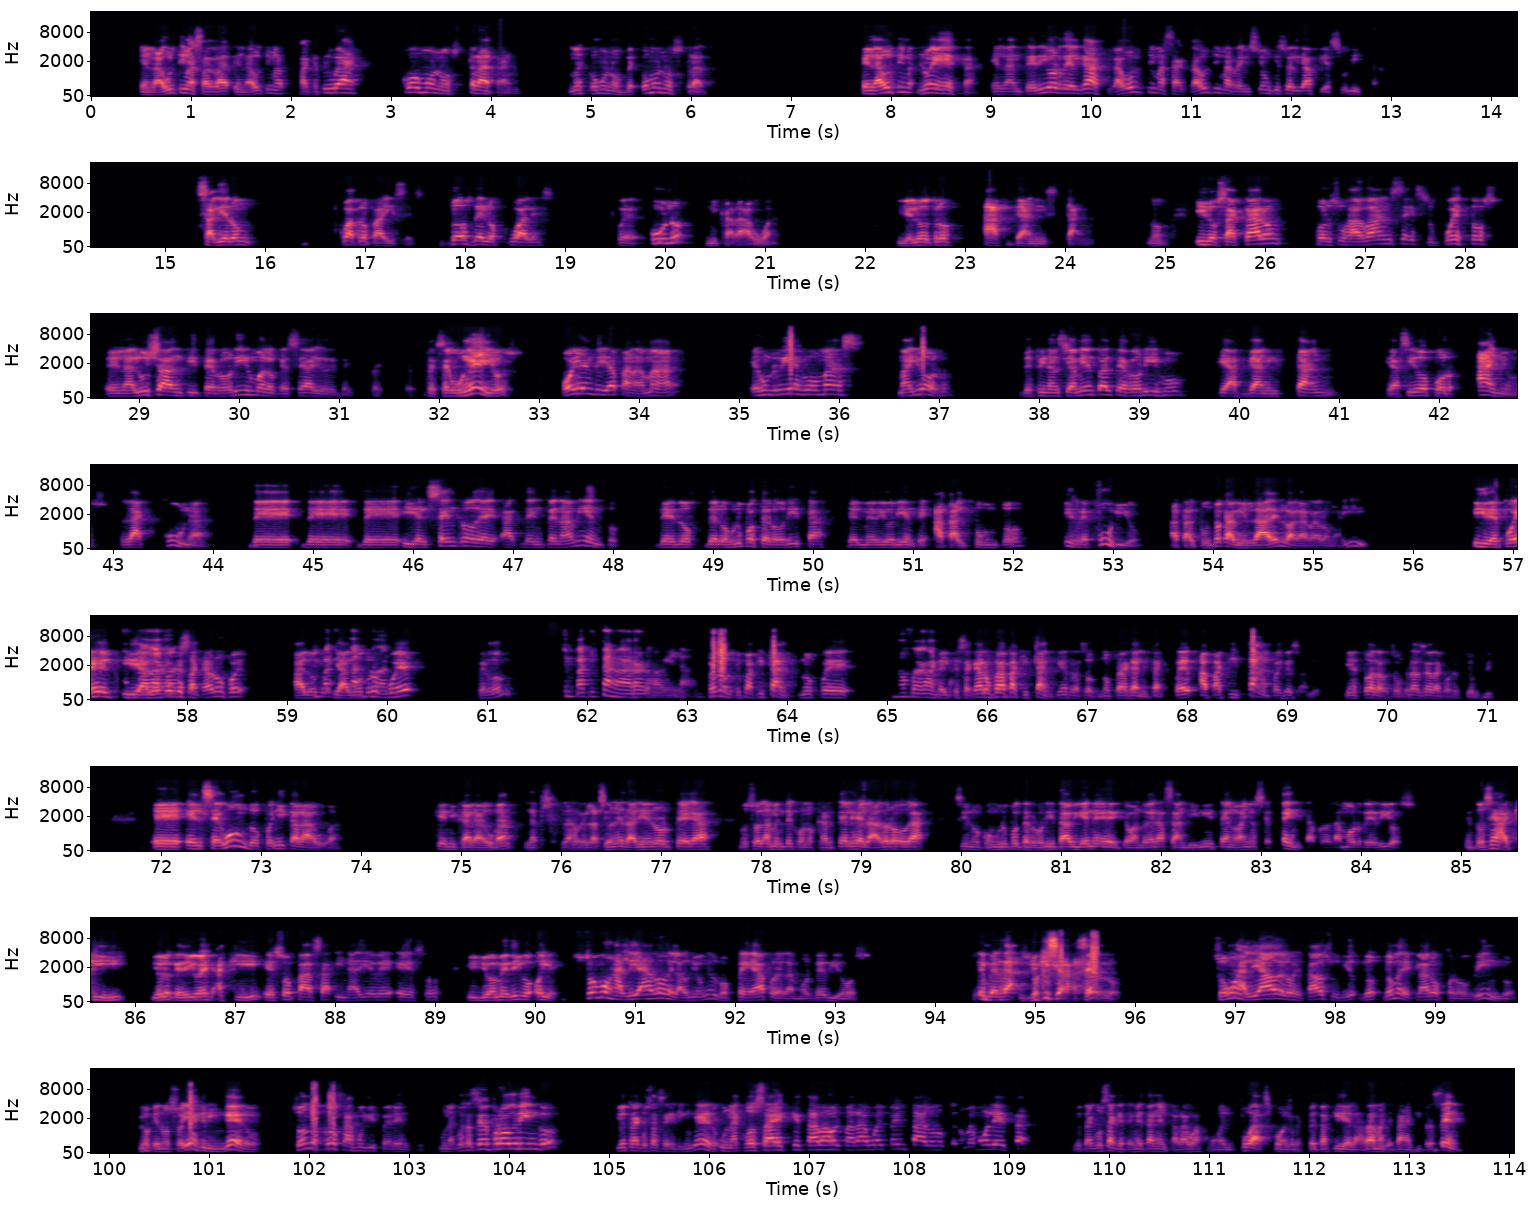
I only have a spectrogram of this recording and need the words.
En la última, en la última para que tú veas cómo nos tratan no es cómo nos ve, cómo nos trata. En la última, no es esta, en la anterior del GAFI, la última, la última revisión que hizo el GAFI de su lista, salieron cuatro países, dos de los cuales fue uno, Nicaragua, y el otro, Afganistán, ¿no? Y lo sacaron por sus avances supuestos en la lucha antiterrorismo, lo que sea. Según ellos, hoy en día Panamá es un riesgo más mayor de financiamiento al terrorismo que Afganistán, que ha sido por años la cuna de, de, y el centro de, de entrenamiento de los, de los grupos terroristas del Medio Oriente, a tal punto, y refugio, a tal punto que a Bin Laden lo agarraron allí. Y después, el, y al otro que sacaron fue, al otro, y al otro fue, perdón. En Pakistán agarraron a Bin Laden. Perdón, en Pakistán, no fue, no fue El que sacaron fue a Pakistán, tienes razón, no fue a Afganistán, fue a Pakistán fue el que salió. Tienes toda la razón, gracias a la corrección. Eh, el segundo fue Nicaragua, que Nicaragua, las relaciones de Daniel Ortega, no solamente con los carteles de la droga, sino con grupos terroristas, viene de que cuando era sandinista en los años 70, por el amor de Dios. Entonces aquí, yo lo que digo es, aquí eso pasa y nadie ve eso. Y yo me digo, oye, somos aliados de la Unión Europea, por el amor de Dios. En verdad, yo quisiera hacerlo. Somos aliados de los Estados Unidos. Yo, yo me declaro pro gringo. Lo que no soy es gringuero. Son dos cosas muy diferentes. Una cosa es ser pro gringo y otra cosa es ser gringuero. Una cosa es que está bajo el paraguas del Pentágono, que no me molesta, y otra cosa es que te metan el paraguas con el FUAS, con el respeto aquí de las damas que están aquí presentes.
